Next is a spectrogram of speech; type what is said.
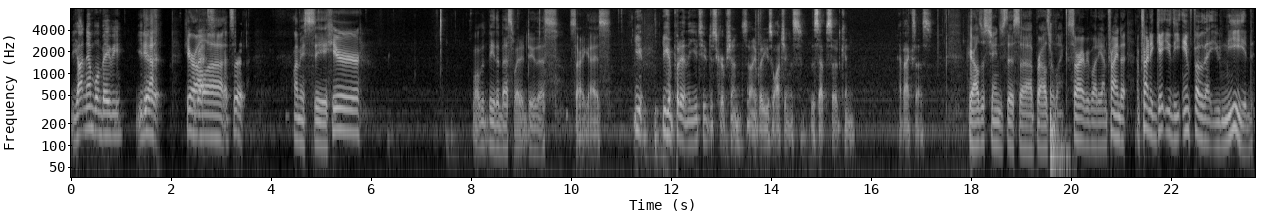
you got an emblem, baby. You did Yeah. it. Here, Congrats. I'll uh, That's it. Let me see here. What would be the best way to do this? Sorry, guys. You you can put it in the YouTube description, so anybody who's watching this this episode can have access. Here, I'll just change this uh, browser link. Sorry, everybody. I'm trying to I'm trying to get you the info that you need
